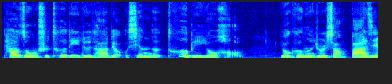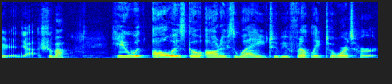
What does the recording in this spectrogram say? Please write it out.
他总是特地对她表现的特别友好，有可能就是想巴结人家，是吧 ？He would always go out of his way to be friendly towards her.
